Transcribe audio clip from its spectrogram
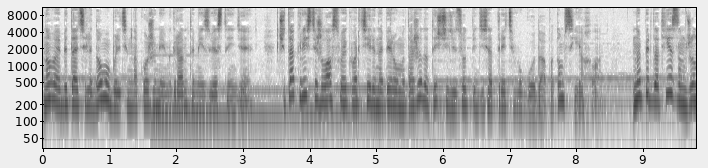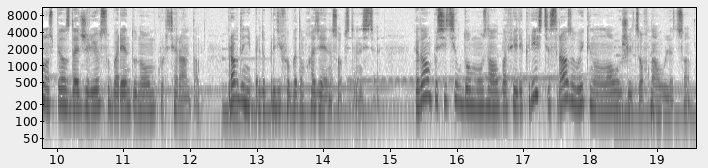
Новые обитатели дома были темнокожими эмигрантами из Вест-Индии. Чита Кристи жила в своей квартире на первом этаже до 1953 года, а потом съехала. Но перед отъездом Джон успел сдать жилье в субаренду новым квартирантам, правда не предупредив об этом хозяина собственности. Когда он посетил дом и узнал об афере Кристи, сразу выкинул новых жильцов на улицу –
